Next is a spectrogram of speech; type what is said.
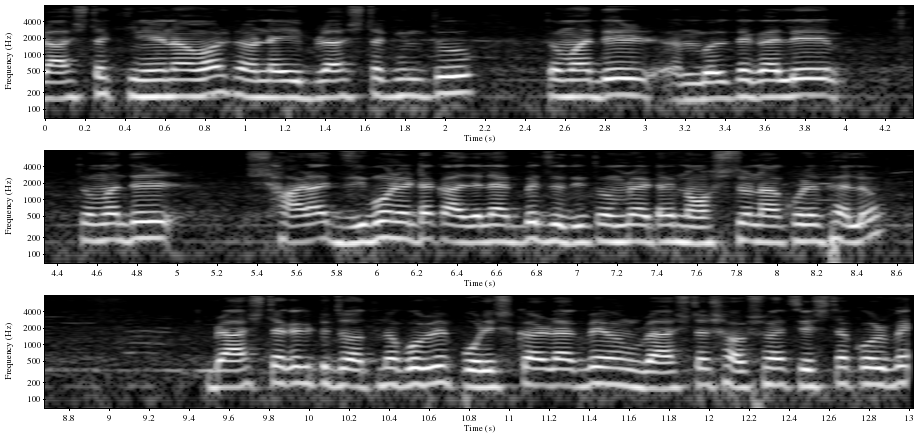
ব্রাশটা কিনে নেওয়ার, কারণ এই ব্রাশটা কিন্তু তোমাদের বলতে গেলে তোমাদের সারা জীবন এটা কাজে লাগবে যদি তোমরা এটা নষ্ট না করে ফেলো। ব্রাশটাকে একটু যত্ন করবে, পরিষ্কার রাখবে এবং ব্রাশটা সবসময় চেষ্টা করবে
